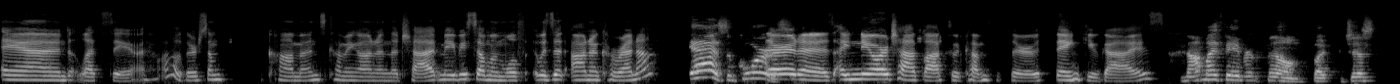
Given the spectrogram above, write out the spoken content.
and let's see. Oh, there's some comments coming on in the chat. Maybe someone will. Was it Anna Karenina? Yes, of course. There it is. I knew our chat box would come through. Thank you guys. Not my favorite film, but just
